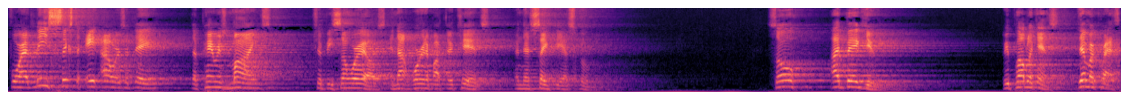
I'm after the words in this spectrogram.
For at least six to eight hours a day, the parents' minds should be somewhere else and not worrying about their kids and their safety at school. So I beg you, Republicans, Democrats,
